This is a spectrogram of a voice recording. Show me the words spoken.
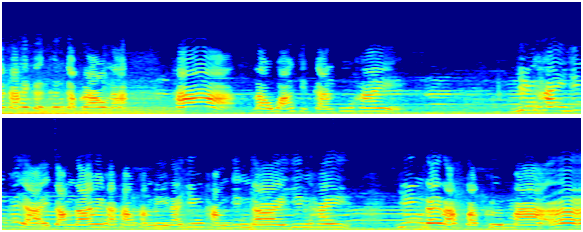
นะคะ ให้เกิดขึ้นกับเรานะ เราวางจิตการผู้ให้ ยิ่งให้ยิ่งขยายจำได้ไหมคะคำคำนี้นะ ยิ่งทำยิ่งได้ ยิ่งให้ยิ่งได้รับกลับคืนมา เออ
